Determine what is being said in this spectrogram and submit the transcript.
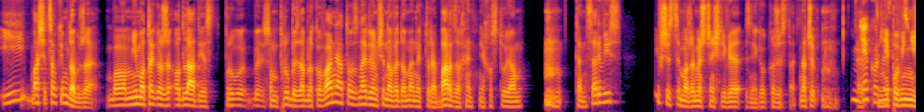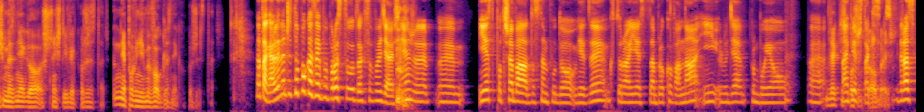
i ma się całkiem dobrze, bo mimo tego, że od lat jest próby, są próby zablokowania, to znajdują się nowe domeny, które bardzo chętnie hostują ten serwis i wszyscy możemy szczęśliwie z niego korzystać. Znaczy, nie, nie powinniśmy z niego szczęśliwie korzystać. Nie powinniśmy w ogóle z niego korzystać. No tak, ale znaczy to pokazuje po prostu, tak co powiedziałeś, nie? że jest potrzeba dostępu do wiedzy, która jest zablokowana i ludzie próbują e, w najpierw taki sposób. I teraz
